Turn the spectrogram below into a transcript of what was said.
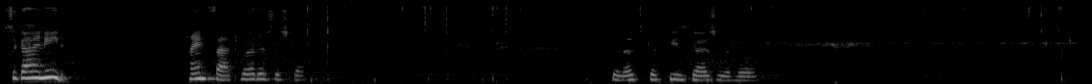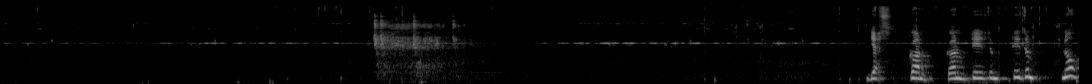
It's the guy I need. Hindfat, where is this guy? Okay, let's get these guys over here. Yes, got him, got him, taste him, taste him. No,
